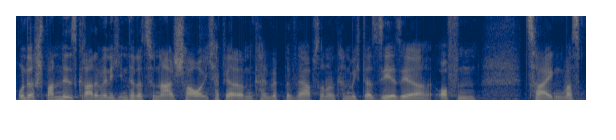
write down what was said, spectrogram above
Und das Spannende ist, gerade wenn ich international schaue, ich habe ja dann keinen Wettbewerb, sondern kann mich da sehr, sehr offen zeigen, was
